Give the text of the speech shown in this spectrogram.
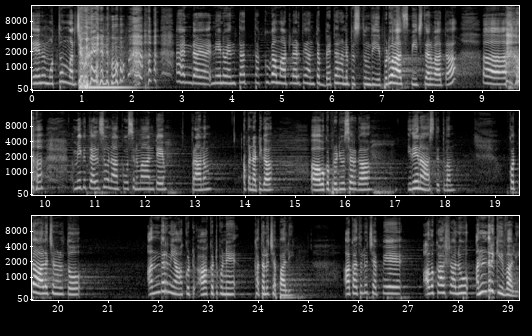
నేను మొత్తం మర్చిపోయాను. అండ్ నేను ఎంత తక్కువగా మాట్లాడితే అంత బెటర్ అనిపిస్తుంది ఇప్పుడు ఆ స్పీచ్ తర్వాత. మీకు తెలుసు నాకు సినిమా అంటే ప్రాణం ఒక నటిగా ఒక ప్రొడ్యూసర్గా ఇదే నా అస్తిత్వం. కొత్త ఆలోచనలతో అందరినీ ఆకట్టు ఆకట్టుకునే కథలు చెప్పాలి. ఆ కథలు చెప్పే అవకాశాలు అందరికీ ఇవ్వాలి.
